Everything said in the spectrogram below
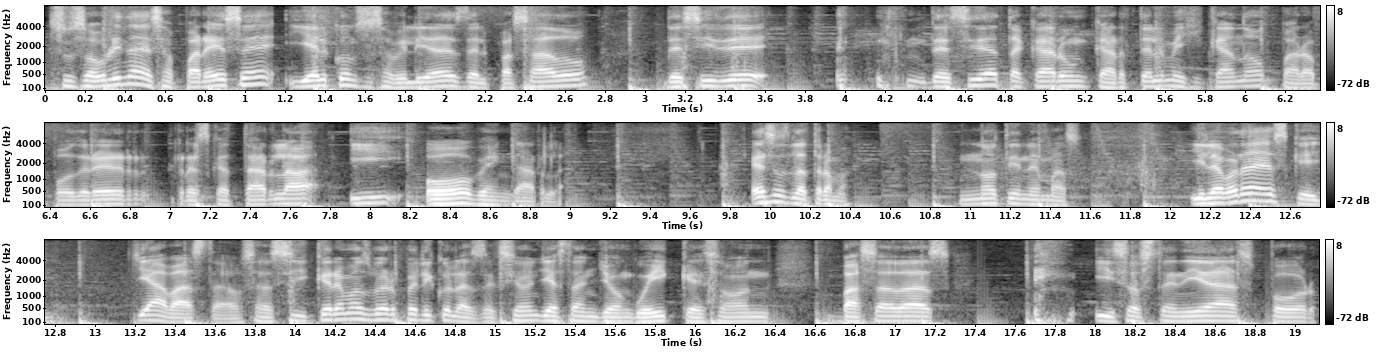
su sobrina desaparece y él con sus habilidades del pasado decide, decide atacar un cartel mexicano para poder rescatarla y o vengarla. Esa es la trama. No tiene más. Y la verdad es que ya basta. O sea, si queremos ver películas de acción, ya están John Wick, que son basadas y sostenidas por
